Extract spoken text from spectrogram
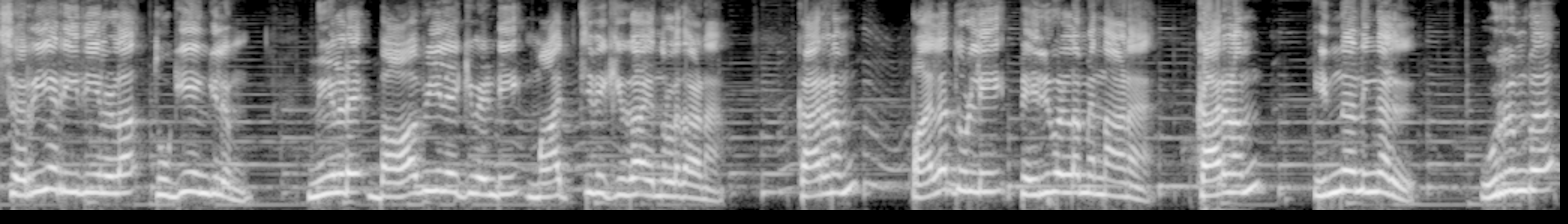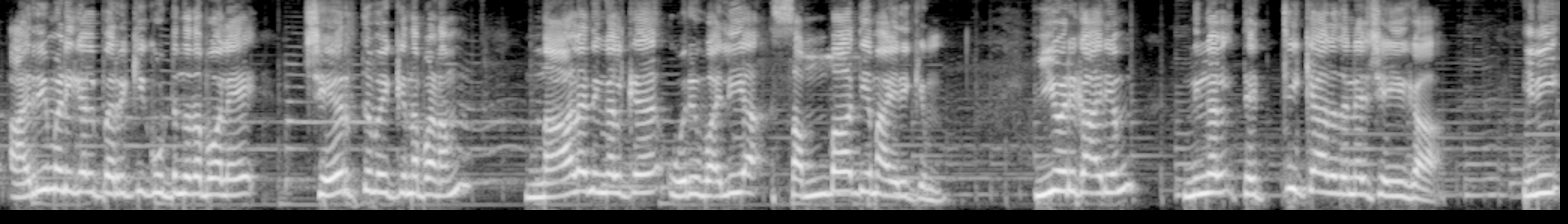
ചെറിയ രീതിയിലുള്ള തുകയെങ്കിലും നിങ്ങളുടെ ഭാവിയിലേക്ക് വേണ്ടി മാറ്റിവെക്കുക എന്നുള്ളതാണ്. കാരണം പല തുള്ളി പെരുവെള്ളം എന്നാണ്. കാരണം ഇന്ന് നിങ്ങൾ ഉറുമ്പ് അരിമണികൾ പെറുക്കി കൂട്ടുന്നത് പോലെ ചേർത്ത് വയ്ക്കുന്ന പണം നാളെ നിങ്ങൾക്ക് ഒരു വലിയ സമ്പാദ്യമായിരിക്കും. ഈ ഒരു കാര്യം നിങ്ങൾ തെറ്റിക്കാതെ തന്നെ ചെയ്യുക. ഇനി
